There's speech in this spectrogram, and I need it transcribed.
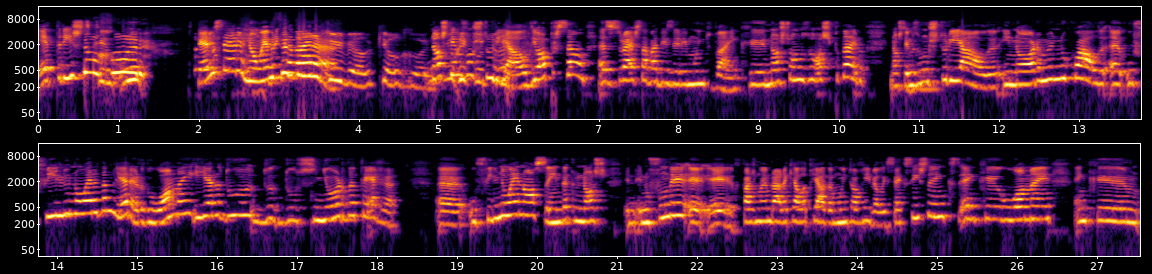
é triste que. que um... Sério, sério, não é Isso brincadeira. É horrível, que horror. Nós temos um historial de opressão. A Soraya estava a dizer e muito bem que nós somos o hospedeiro. Nós temos um historial enorme no qual uh, o filho não era da mulher, era do homem e era do, do, do senhor da terra. Uh, o filho não é nosso, ainda que nós, no fundo, é, é, é faz-me lembrar aquela piada muito horrível e sexista em que, em que o homem, em que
